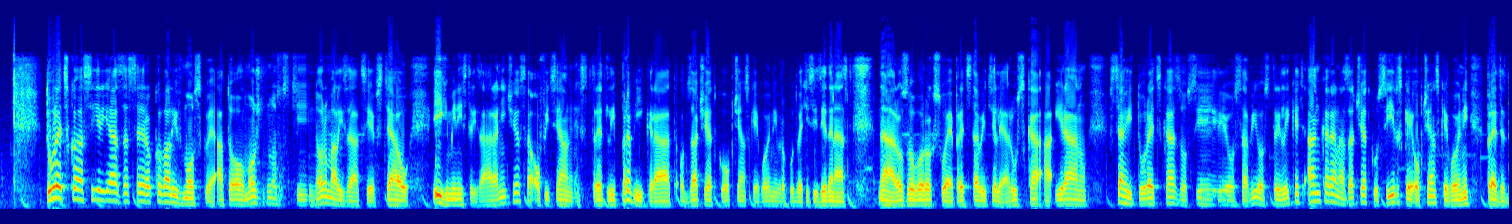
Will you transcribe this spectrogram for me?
Turecko a Sýria zase rokovali v Moskve a to o možnosti normalizácie vzťahov. Ich ministri zahraničia sa oficiálne stretli prvýkrát od začiatku občianskej vojny v roku 2011. Na rozhovoroch sú aj predstavitelia Ruska a Iránu. Vzťahy Turecka so Sýriou sa vyostrili, keď Ankara na začiatku sírskej občianskej vojny pred 12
